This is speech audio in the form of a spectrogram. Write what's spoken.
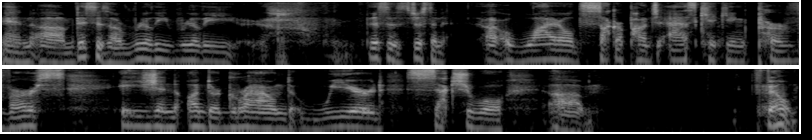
and um, this is a really really this is just an a wild sucker punch ass kicking perverse asian underground weird sexual um, film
